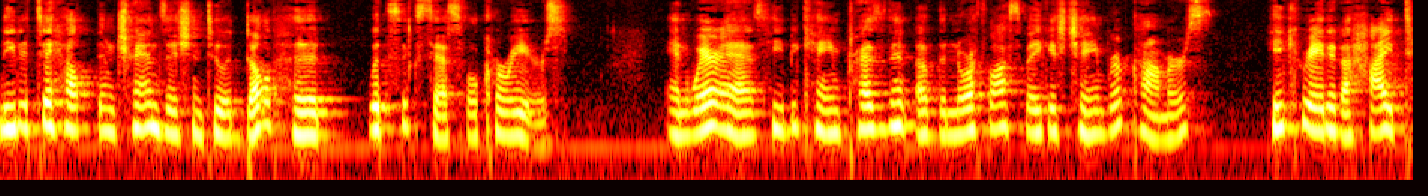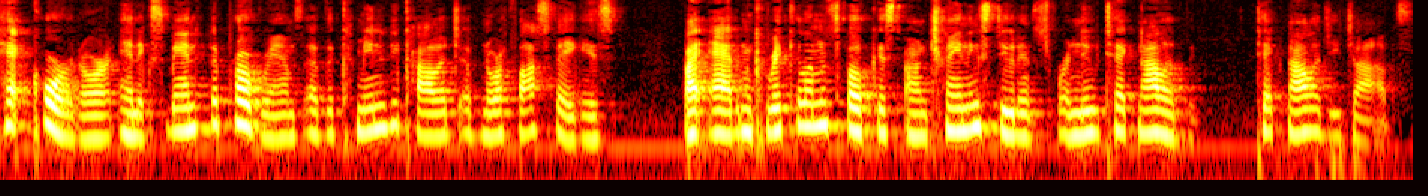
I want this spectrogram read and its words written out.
needed to help them transition to adulthood with successful careers. And whereas he became president of the North Las Vegas Chamber of Commerce, he created a high tech corridor and expanded the programs of the Community College of North Las Vegas by adding curriculums focused on training students for new technology, technology jobs.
